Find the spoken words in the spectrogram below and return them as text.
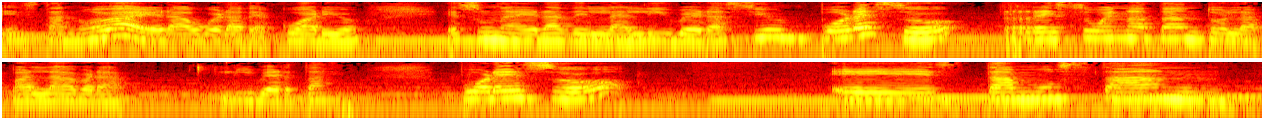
Esta nueva era o era de Acuario es una era de la liberación. Por eso resuena tanto la palabra libertad. Por eso eh, estamos tan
